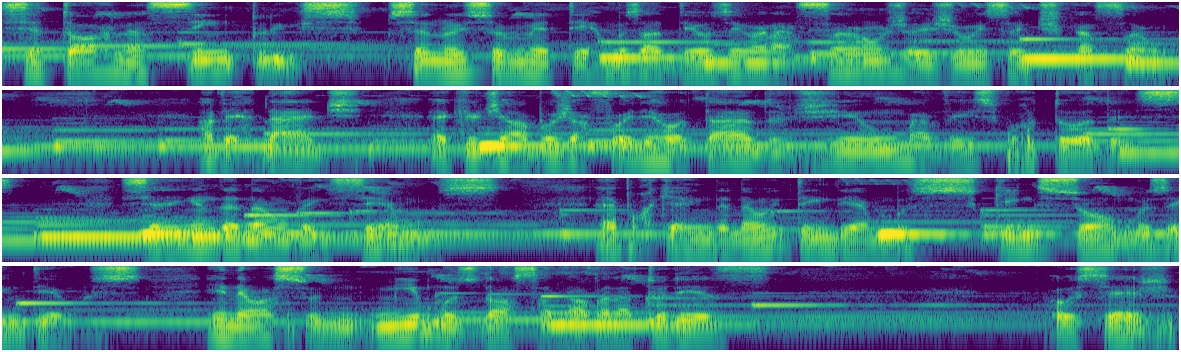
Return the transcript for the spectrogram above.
se torna simples se nos submetermos a Deus em oração, jejum e santificação. A verdade é que o diabo já foi derrotado de uma vez por todas. Se ainda não vencemos, é porque ainda não entendemos quem somos em Deus e não assumimos nossa nova natureza. Ou seja,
